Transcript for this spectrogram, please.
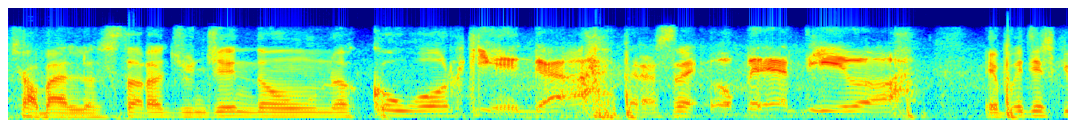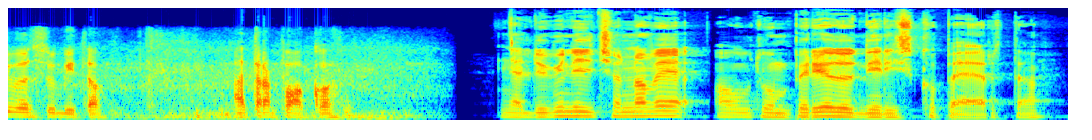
Ciao bello, sto raggiungendo un coworking per essere operativo e poi ti scrivo subito. A tra poco. Nel 2019 ho avuto un periodo di riscoperta,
